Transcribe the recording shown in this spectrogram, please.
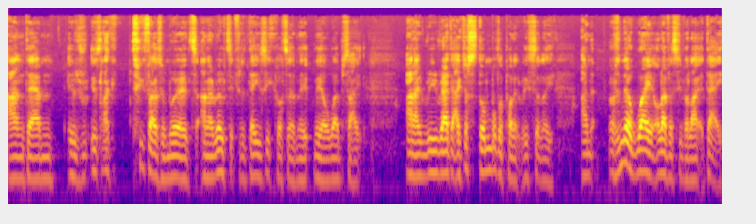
And um, it was it's like 2,000 words, and I wrote it for the Daisy Cutter, my, my old website. And I reread it. I just stumbled upon it recently, and there's no way it'll ever see the light of day.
